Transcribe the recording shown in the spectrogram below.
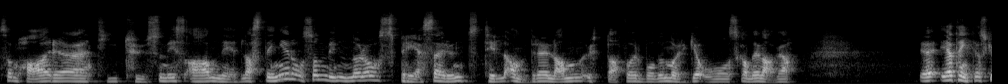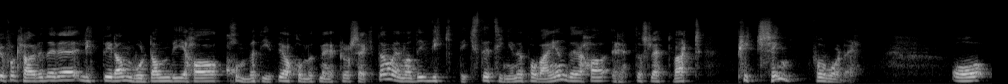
som har titusenvis av nedlastinger, og som begynner å spre seg rundt til andre land utafor både Norge og Skandinavia. Jeg tenkte jeg skulle forklare dere litt hvordan vi har kommet dit vi har kommet med prosjektet. Og en av de viktigste tingene på veien det har rett og slett vært pitching for vår del. Og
